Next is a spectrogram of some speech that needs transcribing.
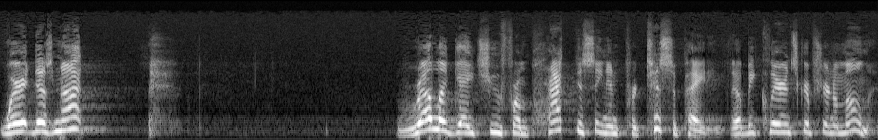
where it does not relegate you from practicing and participating. That'll be clear in Scripture in a moment.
